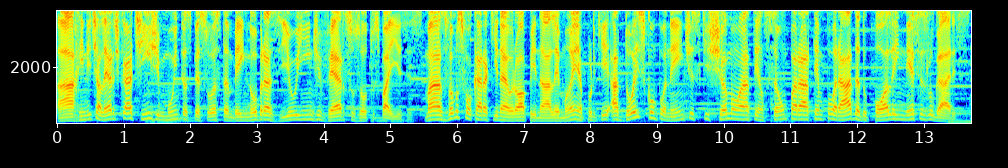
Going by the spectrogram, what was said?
A rinite alérgica atinge muitas pessoas também no Brasil e em diversos outros países. Mas vamos focar aqui na Europa e na Alemanha porque há dois componentes que chamam a atenção para a temporada do pólen nesses lugares.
